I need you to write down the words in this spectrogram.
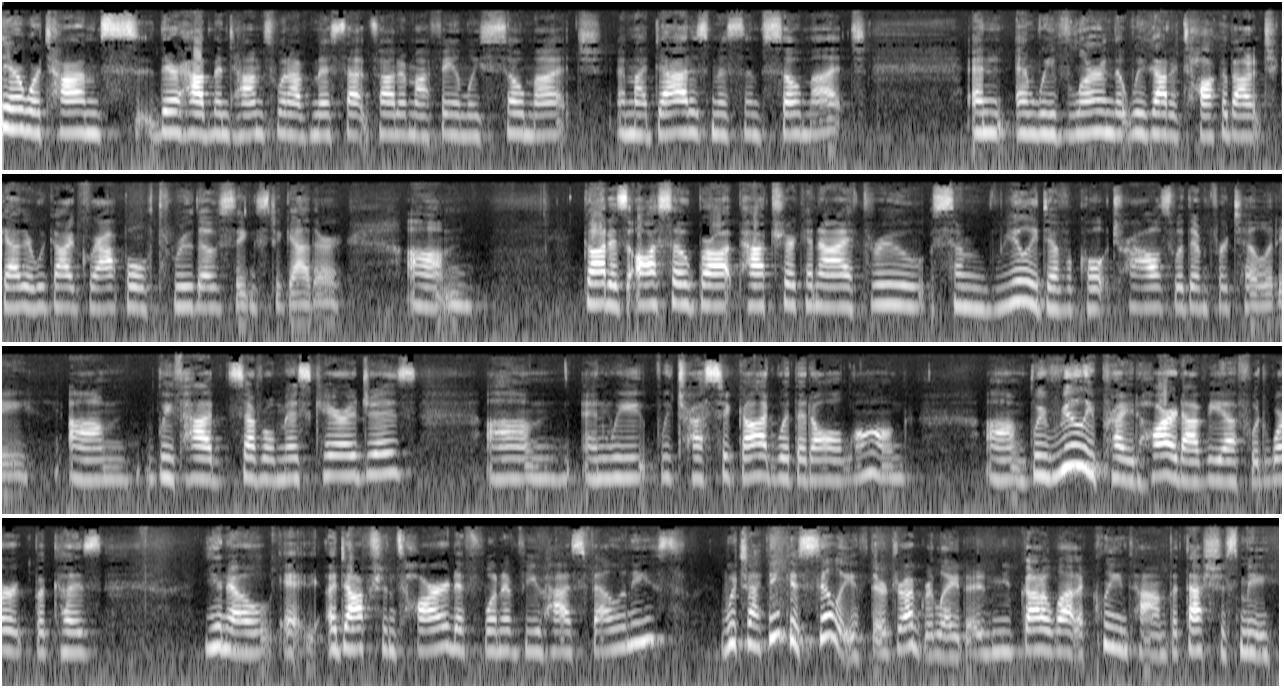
there were times, there have been times when I've missed that side of my family so much, and my dad has missed them so much. And, and we've learned that we've got to talk about it together. We've got to grapple through those things together. Um, God has also brought Patrick and I through some really difficult trials with infertility. Um, we've had several miscarriages. Um, and we, we trusted God with it all along. Um, we really prayed hard IVF would work because, you know, it, adoption's hard if one of you has felonies, which I think is silly if they're drug related and you've got a lot of clean time, but that's just me.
